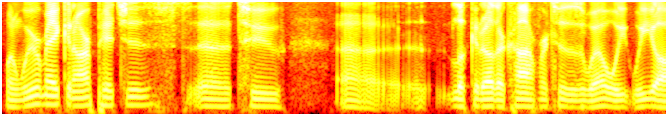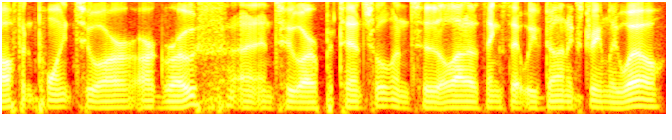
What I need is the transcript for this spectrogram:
when we were making our pitches uh, to uh, look at other conferences as well, we, we often point to our, our growth uh, and to our potential and to a lot of the things that we've done extremely well.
